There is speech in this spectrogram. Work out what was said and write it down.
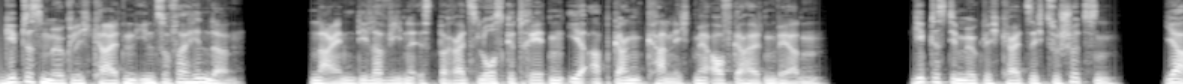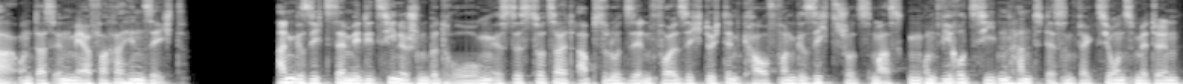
Gibt es Möglichkeiten, ihn zu verhindern? Nein, die Lawine ist bereits losgetreten, ihr Abgang kann nicht mehr aufgehalten werden. Gibt es die Möglichkeit, sich zu schützen? Ja, und das in mehrfacher Hinsicht. Angesichts der medizinischen Bedrohung ist es zurzeit absolut sinnvoll, sich durch den Kauf von Gesichtsschutzmasken und viroziden Handdesinfektionsmitteln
